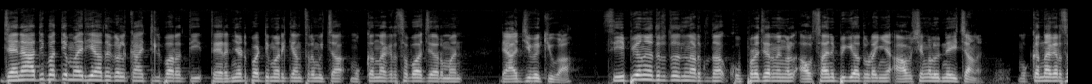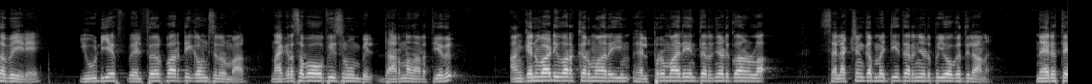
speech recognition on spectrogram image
ജനാധിപത്യ മര്യാദകൾ കാറ്റിൽ പറത്തി തെരഞ്ഞെടുപ്പ് അട്ടിമറിക്കാൻ ശ്രമിച്ച മുക്കം നഗരസഭാ ചെയർമാൻ രാജിവെക്കുക സി പി ഒ നേതൃത്വത്തിൽ നടത്തുന്ന കുപ്രചരണങ്ങൾ അവസാനിപ്പിക്കുക തുടങ്ങിയ ആവശ്യങ്ങൾ ഉന്നയിച്ചാണ് മുക്കം നഗരസഭയിലെ U D F welfare party കൗൺസിലർമാർ നഗരസഭാ ഓഫീസിന് മുമ്പിൽ ധർണ നടത്തിയത്. അംഗൻവാടി വർക്കർമാരെയും ഹെൽപ്പർമാരെയും തിരഞ്ഞെടുക്കാനുള്ള സെലക്ഷൻ കമ്മിറ്റി തെരഞ്ഞെടുപ്പ് യോഗത്തിലാണ് നേരത്തെ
